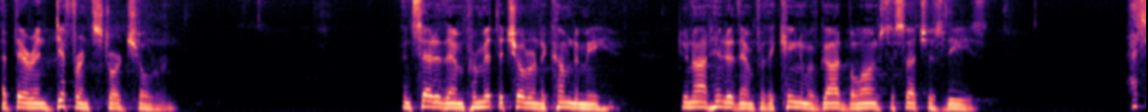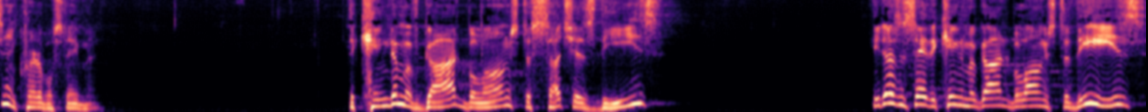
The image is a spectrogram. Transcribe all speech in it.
at their indifference toward children and said to them, Permit the children to come to me. Do not hinder them, for the kingdom of God belongs to such as these. That's an incredible statement. The kingdom of God belongs to such as these? He doesn't say the kingdom of God belongs to these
